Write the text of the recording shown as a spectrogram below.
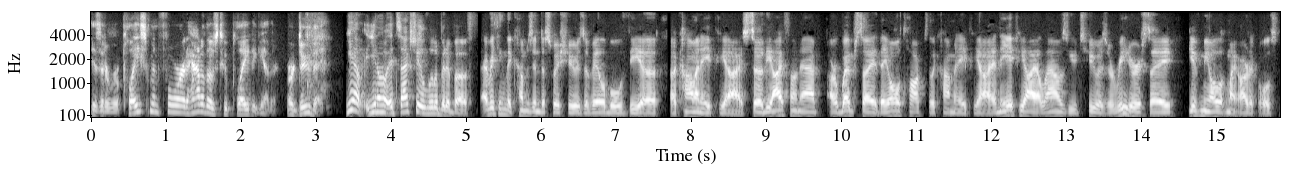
Is it a replacement for it? How do those two play together, or do they? Yeah, you know, it's actually a little bit of both. Everything that comes into Swishu is available via a common API. So the iPhone app, our website, they all talk to the common API. And the API allows you to, as a reader, say, give me all of my articles.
